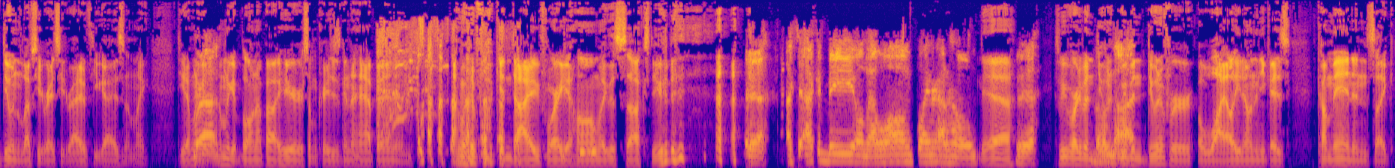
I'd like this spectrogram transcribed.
doing the left seat, right seat ride with you guys. And I'm like, dude, I'm gonna, Right. get, I'm gonna get blown up out here, or something crazy is gonna happen, and I'm gonna fucking die before I get home. Like this sucks, dude. yeah. I, could- I could be on that long plane ride home. yeah, Yeah, So we've already been No, doing we've been doing it for a while, you know, and then you guys come in and it's like,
